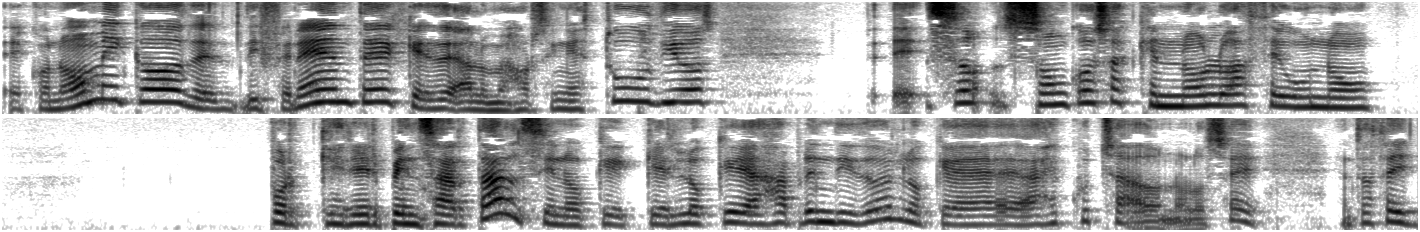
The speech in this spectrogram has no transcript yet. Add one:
económico de, diferente, que a lo mejor sin estudios. Eh, son, son cosas que no lo hace uno por querer pensar tal, sino que, es lo que has aprendido, es lo que has escuchado, no lo sé. Entonces,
